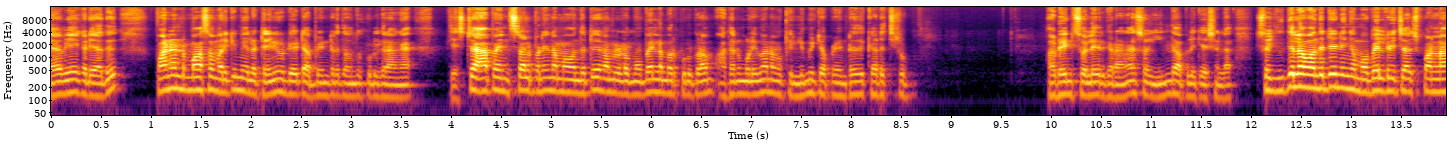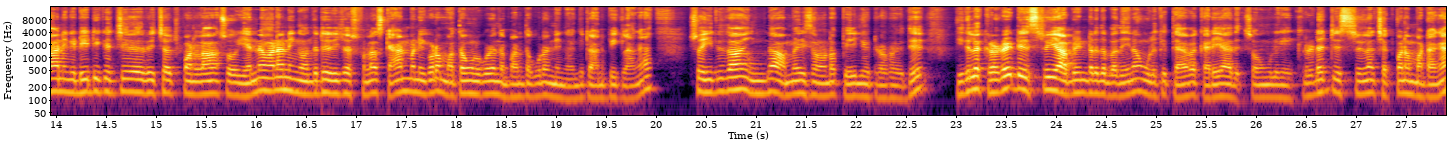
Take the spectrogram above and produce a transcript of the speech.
தேவையே கிடையாது. பன்னெண்டு மாதம் வரைக்கும் இதில் டென்யூ டேட் அப்படின்றது வந்து கொடுக்குறாங்க. ஜஸ்ட் ஆப்பை இன்ஸ்டால் பண்ணி நம்ம வந்துட்டு நம்மளோட மொபைல் நம்பர் கொடுக்குறோம். அதன் மூலிமா நமக்கு லிமிட் அப்படின்றது கிடச்சிரும். அப்படின்னு சொல்லியிருக்கிறாங்க. ஸோ இந்த அப்ளிகேஷனில் ஸோ இதில் வந்துட்டு நீங்கள் மொபைல் ரீசார்ஜ் பண்ணலாம். நீங்கள் டிடிஹெச் ரீசார்ஜ் பண்ணலாம். ஸோ என்ன வேணால் நீங்கள் வந்துட்டு ரீசார்ஜ் பண்ணலாம். ஸ்கேன் பண்ணி கூட மற்றவங்களுக்கு கூட இந்த பணத்தை கூட நீங்கள் வந்துட்டு அனுப்பிக்கலாங்க. ஸோ இதுதான் இந்த அமேசானோட பே இது. இதில் கிரெடிட் ஹிஸ்ட்ரி அப்படின்றது பார்த்தீங்கன்னா உங்களுக்கு தேவை கிடையாது. ஸோ உங்களுக்கு கிரெடிட் ஹிஸ்ட்ரிலாம் செக் பண்ண மாட்டாங்க.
